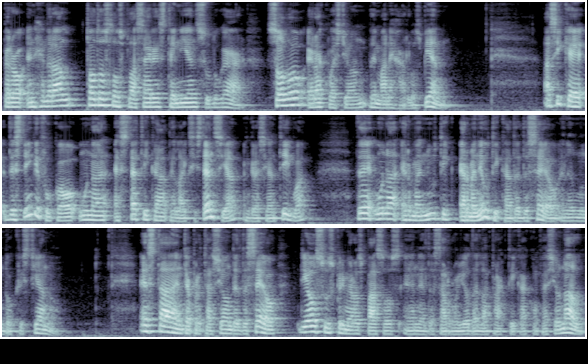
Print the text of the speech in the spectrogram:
pero en general todos los placeres tenían su lugar, solo era cuestión de manejarlos bien. Así que distingue Foucault una estética de la existencia en Grecia antigua de una hermenéutica del deseo en el mundo cristiano. Esta interpretación del deseo dio sus primeros pasos en el desarrollo de la práctica confesional,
